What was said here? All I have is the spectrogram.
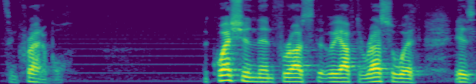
It's incredible. The question then for us that we have to wrestle with is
